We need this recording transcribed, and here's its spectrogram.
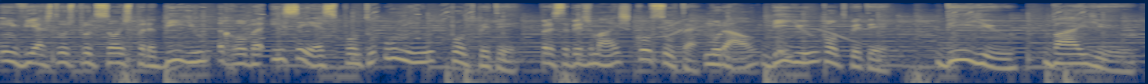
Envia as tuas produções para biu.ics.uminho.pt. Para saberes mais, consulta moralbiu.pt. BU by You.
